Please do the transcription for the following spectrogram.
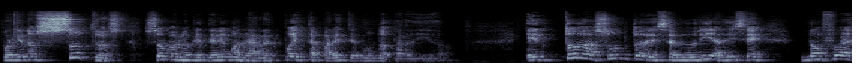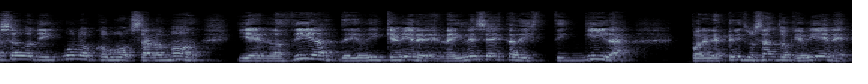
Porque nosotros somos los que tenemos la respuesta para este mundo perdido. En todo asunto de sabiduría dice, no fue hallado ninguno como Salomón. Y en los días de, que viene, en la iglesia esta distinguida por el Espíritu Santo que viene,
